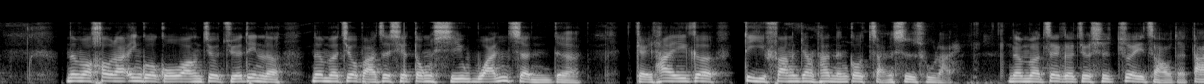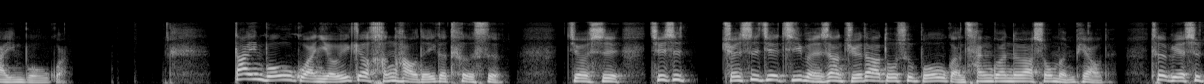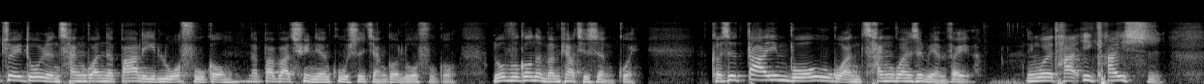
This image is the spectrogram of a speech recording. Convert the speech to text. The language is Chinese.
那么后来英国国王就决定了，那么就把这些东西完整的给他一个地方，让他能够展示出来。那么这个就是最早的大英博物馆。大英博物馆有一个很好的一个特色，就是其实全世界基本上绝大多数博物馆参观都要收门票的，特别是最多人参观的巴黎罗浮宫。那爸爸去年故事讲过罗浮宫，罗浮宫的门票其实很贵，可是大英博物馆参观是免费的，因为他一开始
